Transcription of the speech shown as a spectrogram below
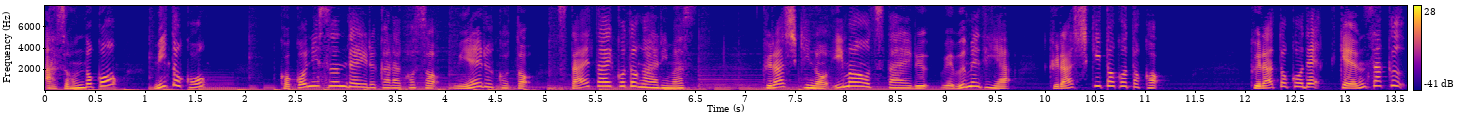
遊んどこ。見とこ。ここに住んでいるからこそ見えること伝えたいことがあります。倉敷の今を伝えるウェブメディア倉敷とことこ倉とこで検索。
